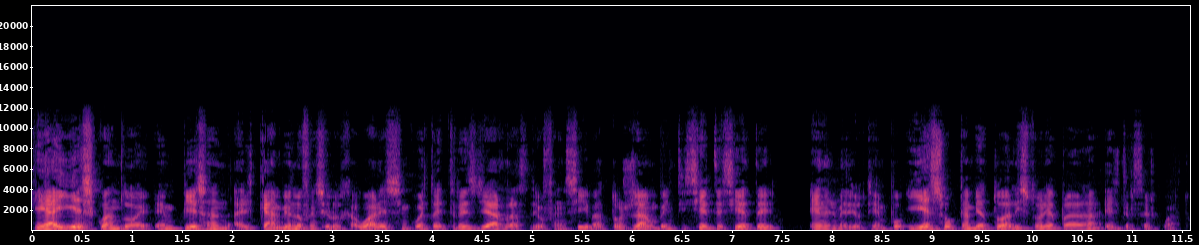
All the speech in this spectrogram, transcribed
que ahí es cuando eh, empiezan el cambio en la ofensiva de los jaguares, 53 yardas de ofensiva, touchdown, 27-7 en el medio tiempo. Y eso cambia toda la historia para el tercer cuarto.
